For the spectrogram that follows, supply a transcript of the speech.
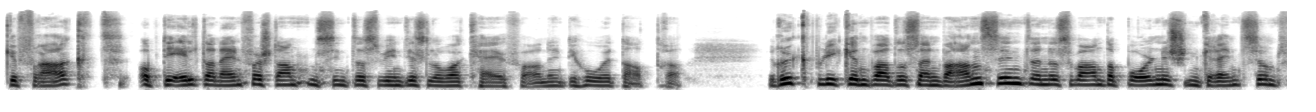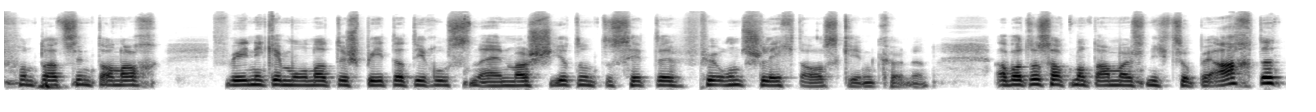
gefragt, ob die Eltern einverstanden sind, dass wir in die Slowakei fahren, in die Hohe Tatra. Rückblickend war das ein Wahnsinn, denn es war an der polnischen Grenze und von dort sind dann auch wenige Monate später die Russen einmarschiert und das hätte für uns schlecht ausgehen können. Aber das hat man damals nicht so beachtet.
